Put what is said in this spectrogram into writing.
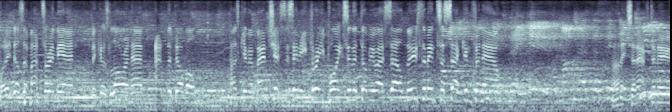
But it doesn't matter in the end because Lauren Hemp at the double has given Manchester City three points in the WSL, moves them into second for now. And it's an afternoon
